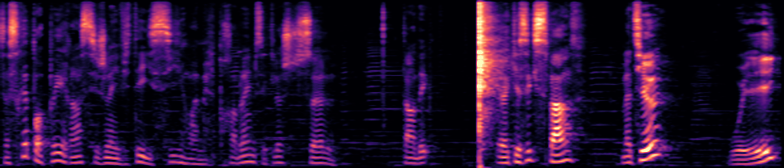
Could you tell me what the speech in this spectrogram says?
Ça serait pas pire hein, si je l'invitais ici. Ouais, mais le problème, c'est que là, je suis seul. Attendez. Euh, Qu'est-ce qui se passe? Mathieu? Oui?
